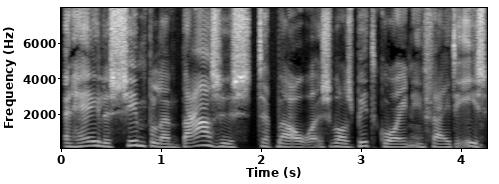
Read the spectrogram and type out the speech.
een hele simpele basis te bouwen, zoals Bitcoin in feite is,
